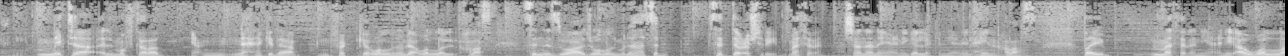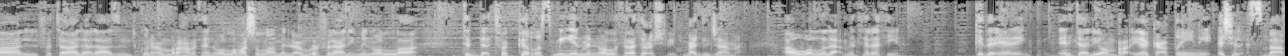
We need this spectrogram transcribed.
يعني متى المفترض يعني نحن كذا نفكر والله إنه لا والله خلاص سن الزواج والله المناسب 26 مثلا عشان أنا يعني قال لك يعني الحين خلاص. طيب مثلا يعني أو والله الفتاة لا لازم تكون عمرها مثلا والله ما شاء الله من العمر الفلاني من والله تبدأ تفكر رسميا من والله 23 بعد الجامعة أو والله لا من 30 كذا يعني أنت اليوم برأيك أعطيني إيش الأسباب؟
